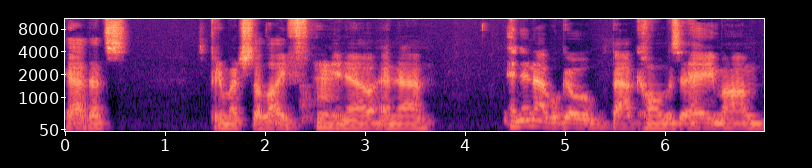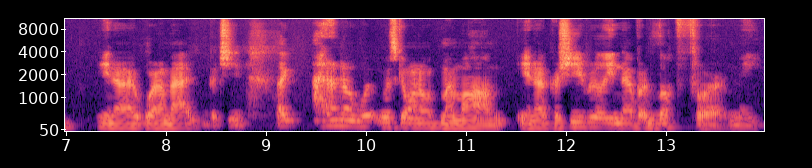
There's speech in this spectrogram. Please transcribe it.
yeah, that's pretty much the life, Hmm. you know. And um, and then I will go back home and say, "Hey, mom, you know where I'm at." But she, like, I don't know what was going on with my mom, you know, because she really never looked for me.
